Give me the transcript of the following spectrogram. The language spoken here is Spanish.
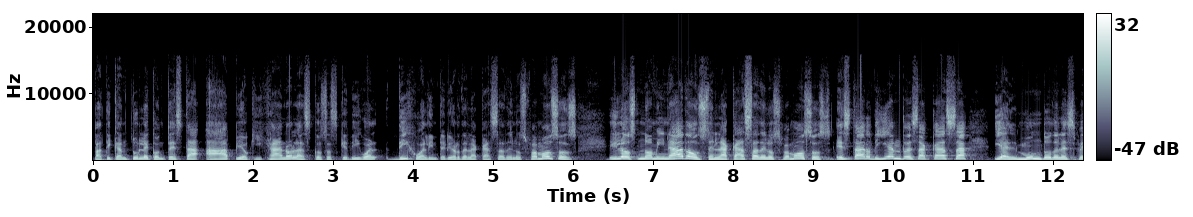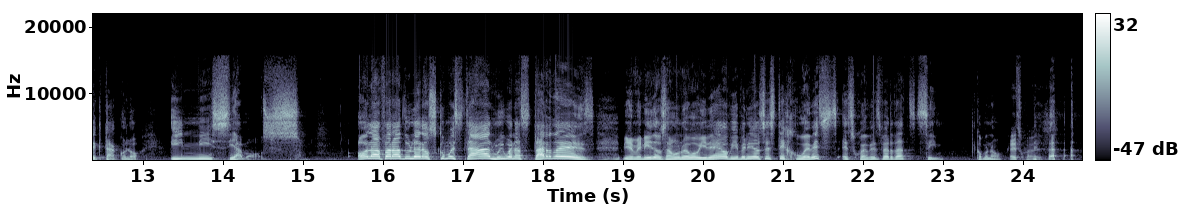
Pati Cantú le contesta a Apio Quijano las cosas que digo al, dijo al interior de la Casa de los Famosos. Y los nominados en la Casa de los Famosos. Está ardiendo esa casa y el mundo del espectáculo. Iniciamos. Hola faraduleros, ¿cómo están? Muy buenas tardes. Bienvenidos a un nuevo video. Bienvenidos este jueves. Es jueves, ¿verdad? Sí. ¿Cómo no? Es jueves.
